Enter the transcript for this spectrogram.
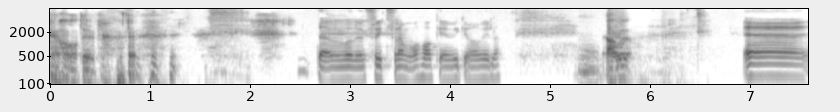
ja, typ. Där var det fritt fram att haka in vilka man ville. Mm. Ja, ja. Eh,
